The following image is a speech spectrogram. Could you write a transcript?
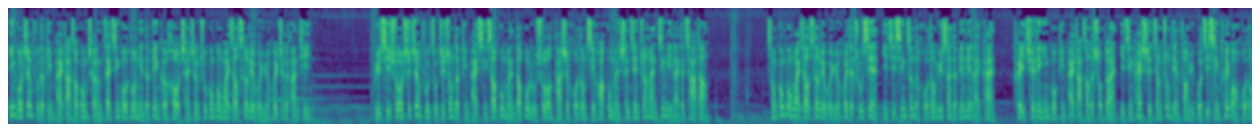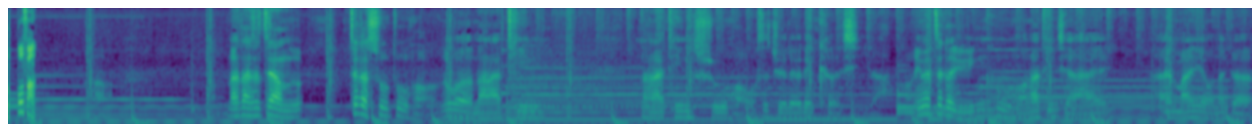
英国政府的品牌打造工程在经过多年的变革后，产生出公共外交策略委员会这个团体。与其说是政府组织中的品牌行销部门，倒不如说它是活动计划部门身兼专案经理来的恰当。从公共外交策略委员会的出现以及新增的活动预算的编列来看，可以确定英国品牌打造的手段已经开始将重点放于国际性推广活动。播放，好，那但是这样子，这个速度哈，如果拿来听，拿来听书哈，我是觉得有点可惜啦。因为这个语音库哈，它听起来还还蛮有那个，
